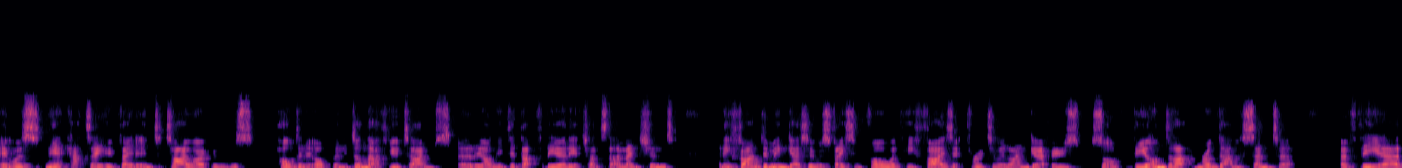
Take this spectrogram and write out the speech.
It was Niakhaté who played it into Taiwo, who was holding it up. And he'd done that a few times early on. He did that for the earlier chance that I mentioned. And he found Dominguez, who was facing forward. He fires it through to Elanga, who's sort of the underlap and run down the centre of the uh,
